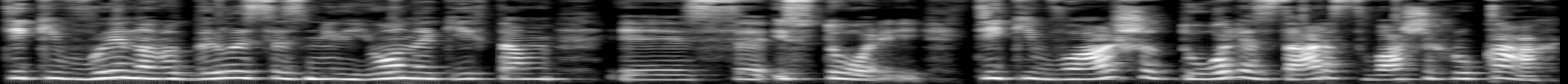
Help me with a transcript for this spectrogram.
Тільки ви народилися з мільйон яких там е, з історій. Тільки ваша доля зараз в ваших руках.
